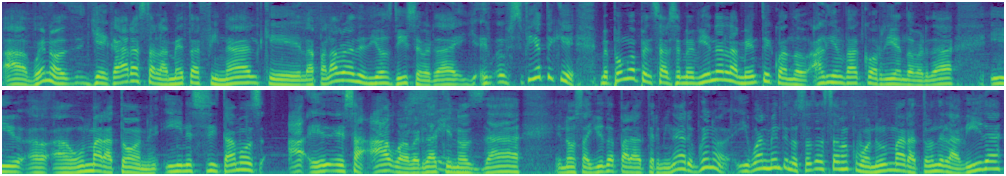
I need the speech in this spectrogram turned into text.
Ah, bueno, llegar hasta la meta final que la palabra de Dios dice, ¿verdad? Fíjate que me pongo a pensar, se me viene a la mente cuando alguien va corriendo, ¿verdad? Y a, a un maratón y necesitamos esa agua, ¿verdad? Sí. Que nos da, nos ayuda para terminar. Bueno, igualmente nosotros estamos como en un maratón de la vida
